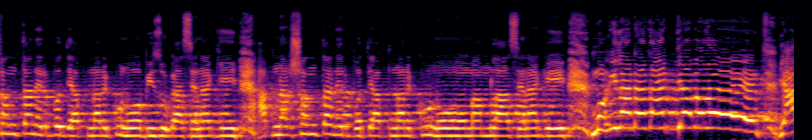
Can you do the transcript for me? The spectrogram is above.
সন্তানের প্রতি আপনার কোনো অভিযোগ আছে নাকি? আপনার সন্তানের প্রতি আপনার কোনো মামলা আছে নাকি? মহিলাটা ডাক বলে ইয়া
